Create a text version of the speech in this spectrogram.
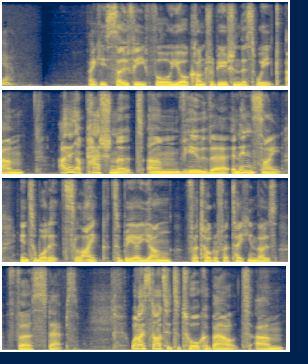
yeah. Thank you, Sophie, for your contribution this week. Um, I think a passionate um, view there, an insight into what it's like to be a young photographer taking those first steps. When I started to talk about um,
